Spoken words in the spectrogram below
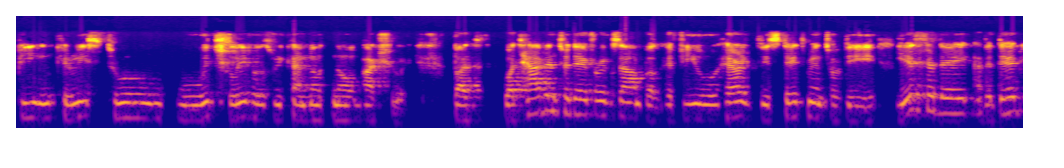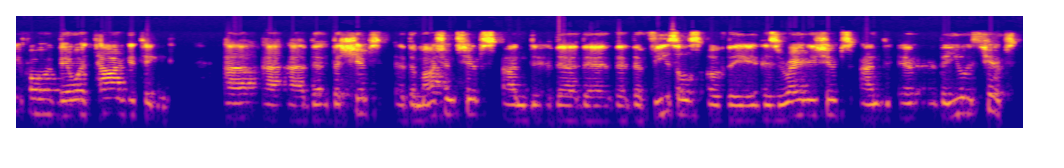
be increased to which levels we cannot know actually. But what happened today, for example, if you heard the statement of the yesterday and the day before, they were targeting uh, uh, uh, the, the ships, the Martian ships, and the, the, the, the vessels of the Israeli ships and uh, the U.S. ships.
